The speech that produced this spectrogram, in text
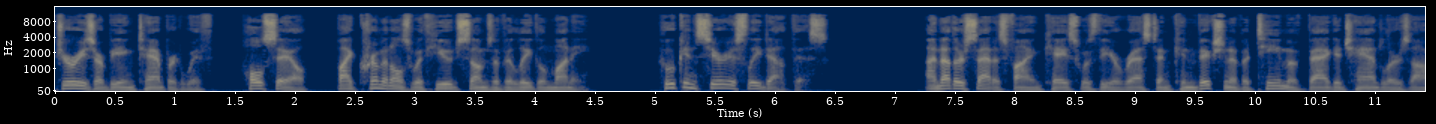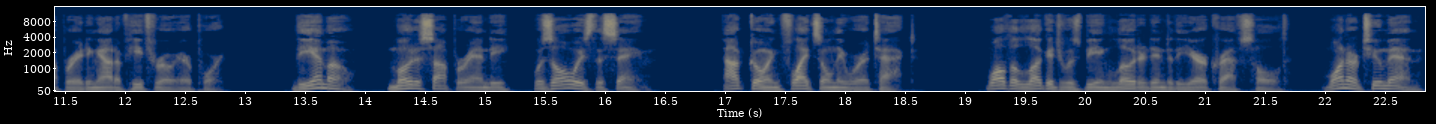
Juries are being tampered with, wholesale, by criminals with huge sums of illegal money. Who can seriously doubt this? Another satisfying case was the arrest and conviction of a team of baggage handlers operating out of Heathrow Airport. The MO, modus operandi, was always the same. Outgoing flights only were attacked. While the luggage was being loaded into the aircraft's hold, one or two men,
